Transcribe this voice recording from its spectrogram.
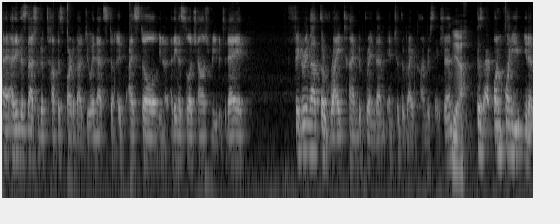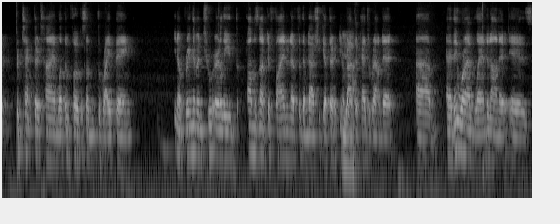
I, I think this is actually the toughest part about doing that. Still, I still, you know, I think it's still a challenge for me even today. Figuring out the right time to bring them into the right conversation. Yeah, Because at one point, you you know, protect their time, let them focus on the right thing. You know, bring them in too early. The problem's not defined enough for them to actually get their, you know, Yeah. wrap their heads around it. Um, and I think where I've landed on it is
